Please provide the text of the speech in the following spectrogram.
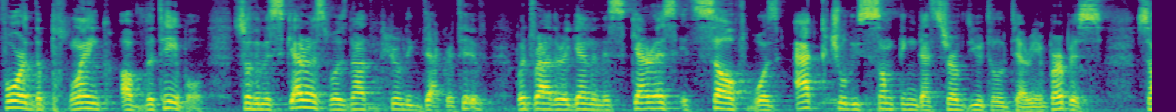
for the plank of the table. So the miskeres was not purely decorative, but rather again the miskeres itself was actually something that served utilitarian purpose. So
